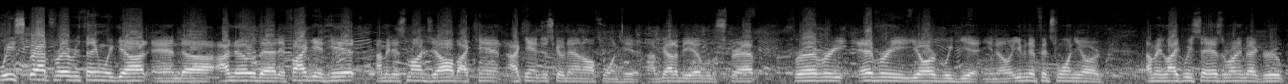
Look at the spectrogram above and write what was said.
we scrapped for everything we got, and uh, I know that if I get hit, I mean, it's my job. I can't I can't just go down off one hit. I've got to be able to scrap for every every yard we get. You know, even if it's one yard. I mean, like we say as a running back group,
